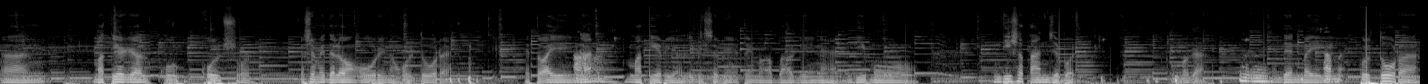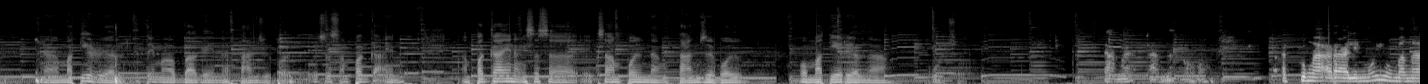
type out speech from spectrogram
ah, material cu- culture. Kasi may dalawang uri ng kultura. Ito ay Ah. non-material. Ibig sabihin, ito yung mga bagay na hindi mo, hindi siya tangible. Kumbaga. Mm-mm. And then may Tama. kultura na material. Ito yung mga bagay na tangible. Which is ang pagkain. Ang pagkain ang isa sa example ng tangible o material na culture. Tama, tama. Oo. At kung aaralin mo yung mga,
